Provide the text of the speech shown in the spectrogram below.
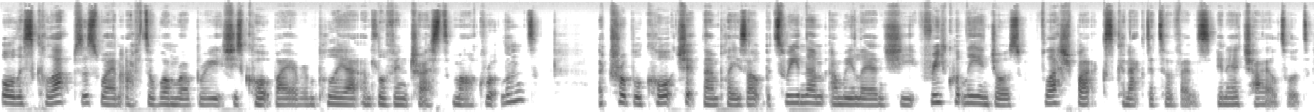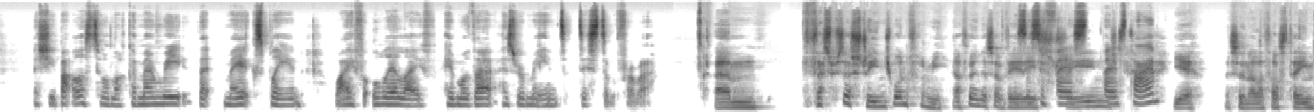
All this collapses when, after one robbery, she's caught by her employer and love interest, Mark Rutland. A troubled courtship then plays out between them, and we learn she frequently endures flashbacks connected to events in her childhood as she battles to unlock a memory that may explain why, for all her life, her mother has remained distant from her. Um, this was a strange one for me. I found this a very Is this a first, strange. first time? Yeah, this is another first time.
